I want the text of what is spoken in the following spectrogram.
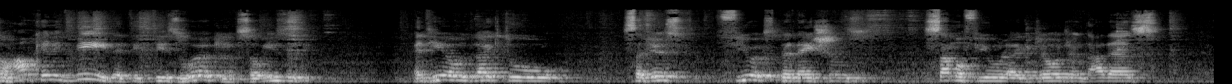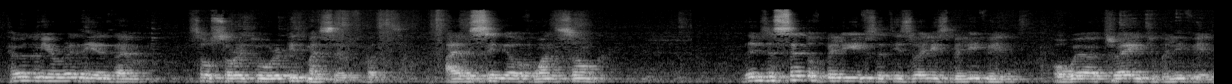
So how can it be that it is working so easily? And here I would like to suggest few explanations. Some of you, like George and others, heard me already, and I'm so sorry to repeat myself, but I am a singer of one song. There is a set of beliefs that Israelis believe in, or were trained to believe in,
